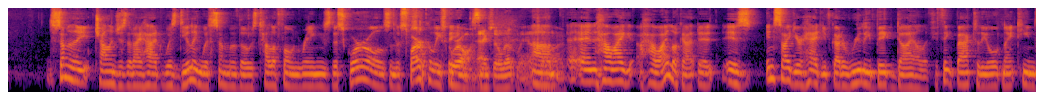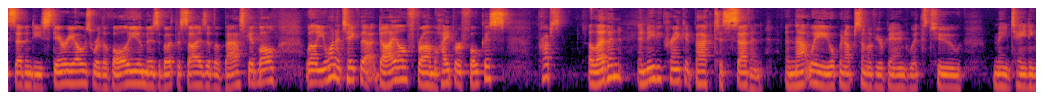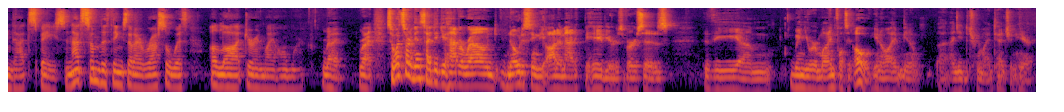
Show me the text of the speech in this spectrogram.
some of the challenges that I had was dealing with some of those telephone rings, the squirrels and the sparkly Squirrel, things. absolutely. Um, and how I how I look at it is inside your head you've got a really big dial. If you think back to the old 1970s stereos where the volume is about the size of a basketball, well, you want to take that dial from hyper focus, perhaps 11, and maybe crank it back to 7, and that way you open up some of your bandwidth to maintaining that space. And that's some of the things that I wrestle with a lot during my homework. Right, right. So, what sort of insight did you have around noticing the automatic behaviors versus the um, when you were mindful? Saying, "Oh, you know, I, you know, uh, I need to turn my attention here."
